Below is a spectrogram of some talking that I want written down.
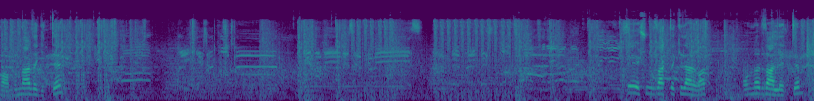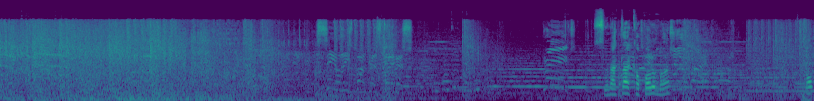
Tamam bunlar da gitti. Ve şu uzaktakiler var. Onları da hallettim. Sığınaklar kapalı mı? Hop.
